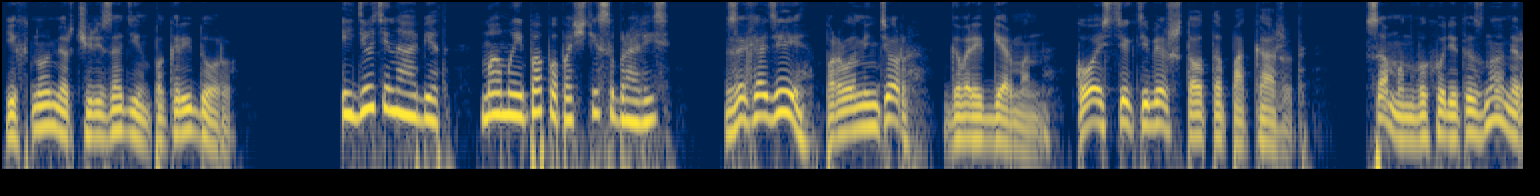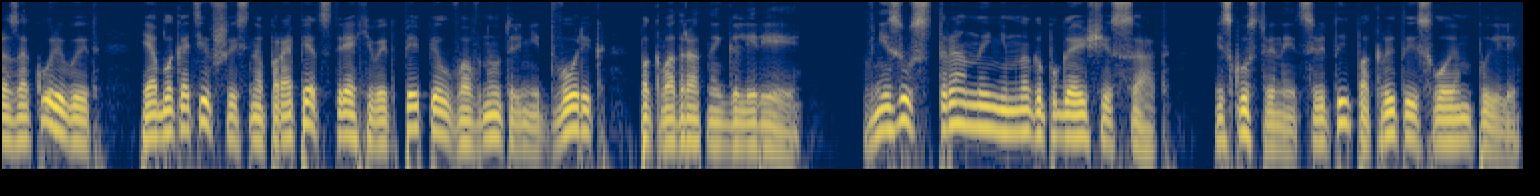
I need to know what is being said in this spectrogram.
Их номер через один по коридору. «Идете на обед? Мама и папа почти собрались». «Заходи, парламентер», — говорит Герман. «Костик тебе что-то покажет». Сам он выходит из номера, закуривает и, облокотившись на парапет, стряхивает пепел во внутренний дворик по квадратной галерее. Внизу странный, немного пугающий сад. Искусственные цветы, покрытые слоем пыли.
